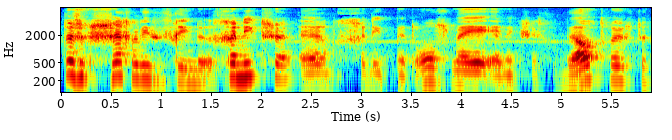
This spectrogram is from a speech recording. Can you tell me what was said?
Dus ik zeg, lieve vrienden, geniet ze en geniet met ons mee. En ik zeg welterusten,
